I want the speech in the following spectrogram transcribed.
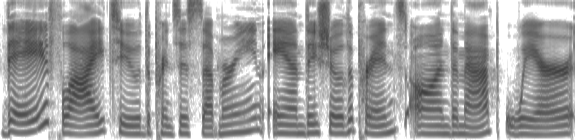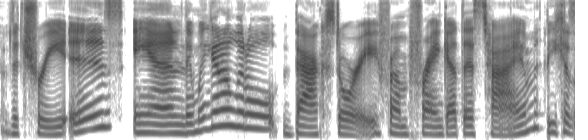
They fly to the prince's submarine and they show the prince on the map where the tree is. And then we get a little backstory from Frank at this time because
